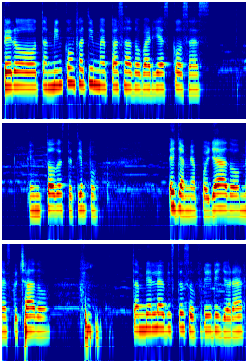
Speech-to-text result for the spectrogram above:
pero también con Fátima he pasado varias cosas en todo este tiempo. Ella me ha apoyado, me ha escuchado, también la he visto sufrir y llorar.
